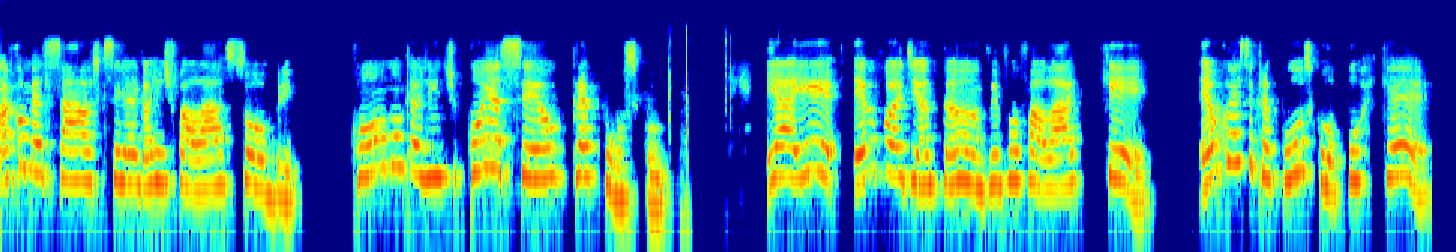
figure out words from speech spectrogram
Para começar, acho que seria legal a gente falar sobre como que a gente conheceu Crepúsculo. E aí, eu vou adiantando e vou falar que eu conheci Crepúsculo porque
